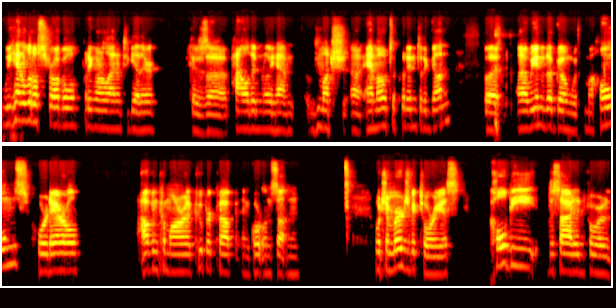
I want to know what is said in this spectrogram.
we had a little struggle putting our lineup together because uh, Powell didn't really have much uh, ammo to put into the gun, but uh, we ended up going with Mahomes, Cordero, Alvin Kamara, Cooper Kupp, and Courtland Sutton, which emerged victorious. Colby decided for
